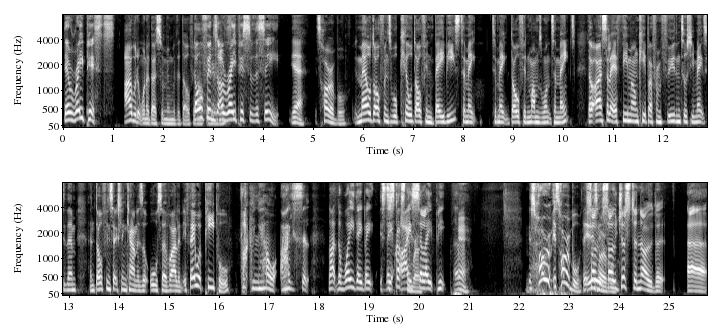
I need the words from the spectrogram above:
they're rapists. i wouldn't want to go swimming with a dolphin Dolphins are rapists of the sea. yeah it's horrible male dolphins will kill dolphin babies to make to make dolphin mums want to mate. They'll isolate a female and keep her from food until she mates with them. And dolphin sexual encounters are also violent. If they were people, Fucking hell, isolate. Like the way they ba- It's they disgusting, isolate people. yeah, it's horrible. It's horrible. It is so, horrible. so just to know that uh,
